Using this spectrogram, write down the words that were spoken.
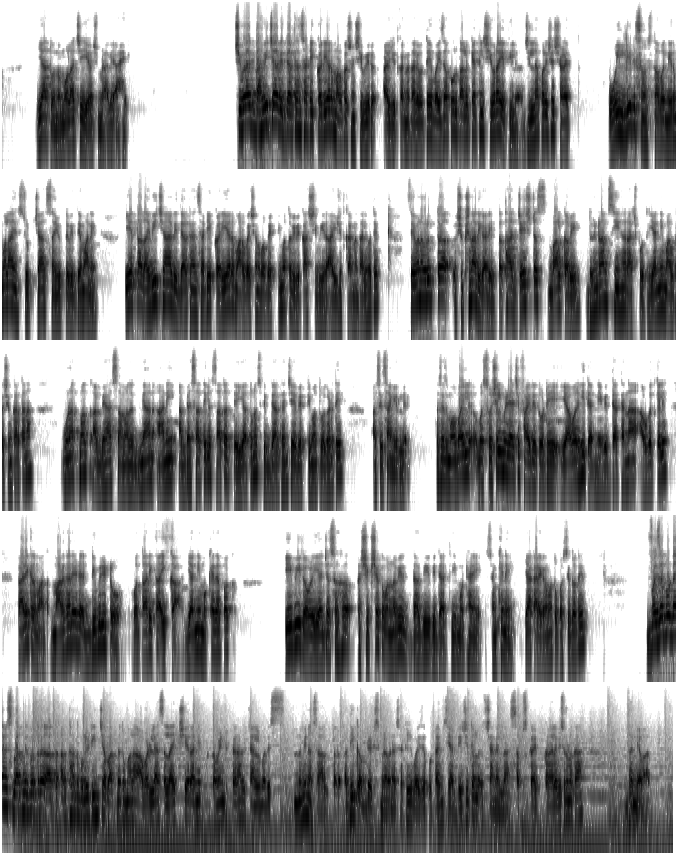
यातून मोलाचे यश मिळाले आहे. शिवराय दहावीच्या विद्यार्थ्यांसाठी करिअर मार्गदर्शन शिबिर आयोजित करण्यात आले होते. वैजापूर तालुक्यातील शिवराय येथील जिल्हा परिषद शाळेत ओई लीड संस्था व निर्मला इन्स्टिट्यूटच्या संयुक्त विद्यमाने इयत्ता दहावीच्या विद्यार्थ्यांसाठी करिअर मार्गदर्शन व व्यक्तिमत्व विकास शिबिर आयोजित करण्यात आले होते. सेवानिवृत्त शिक्षणाधिकारी तथा ज्येष्ठ बालकवी धुनराम सिंह राजपूत यांनी मार्गदर्शन करताना गुणात्मक अभ्यास सामान्य ज्ञान आणि अभ्यासातील सातत्य यातूनच विद्यार्थ्यांचे व्यक्तिमत्व घडते असे सांगितले. तसेच मोबाईल व सोशल मीडियाचे फायदे तोटे यावरही त्यांनी विद्यार्थ्यांना अवगत केले. कार्यक्रमात मार्गारेट डिबिरिटो व तारिका इक्का यांनी मुख्याध्यापक ई बी गवळी यांच्यासह शिक्षक व नवी दहावी विद्यार्थी मोठ्या संख्येने या कार्यक्रमात उपस्थित होते. वैजापूर टाइम्स बातमीपत्र अर्थात बुलेटिनच्या बातम्या तुम्हाला आवडल्यास लाईक शेअर आणि कमेंट करा. चॅनलमध्ये नवीन असाल तर अधिक अपडेट्स मिळवण्यासाठी वैजापूर टाइम्स या डिजिटल चॅनलला सबस्क्राईब करायला विसरू नका. धन्यवाद.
